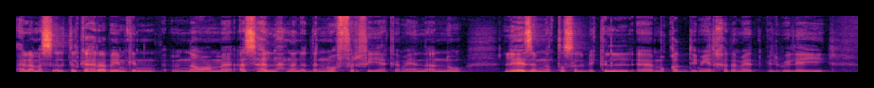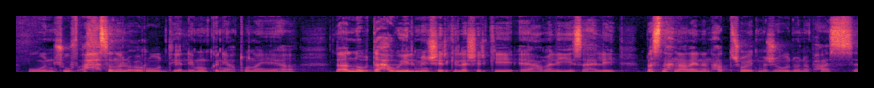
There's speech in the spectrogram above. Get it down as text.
هلأ مسألة الكهرباء يمكن نوعا ما أسهل نحن نقدر نوفر فيها كمان لأنه لازم نتصل بكل مقدمي الخدمات بالولاية. ونشوف أحسن العروض يلي ممكن يعطونا إياها لأنه تحويل من شركة لشركه عملية سهلة بس نحن علينا نحط شوية مجهود ونبحث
